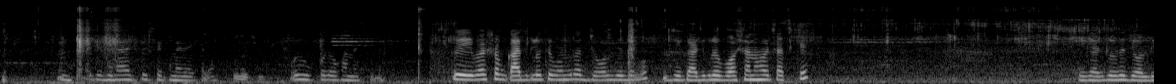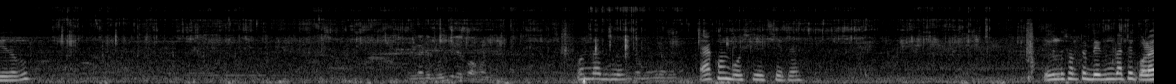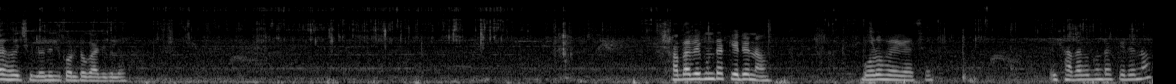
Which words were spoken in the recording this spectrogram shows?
হুম, এটা যেখানে ছিল সেখানে রেখেলাম ওই উপরে ওখানে ছিল। তো এবার সব গাছগুলোতে বন্ধুরা জল দিয়ে দেবো। যে গাছগুলো বসানো হয়েছে আজকে এই গাছগুলোতে জল দিয়ে দেবো। কোন গাছগুলো? এখন বসিয়েছি এটা। এগুলো সব তো বেগুন গাছে গোড়ায় হয়েছিল নীলকণ্ঠ গাছগুলো। সাদা বেগুনটা কেটে নাও। বড় হয়ে গেছে। এই সাদা বেগুনটা কেটে নাও।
